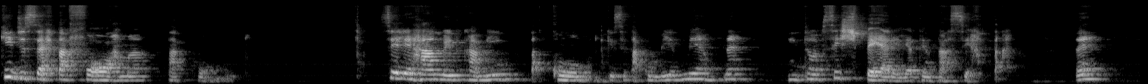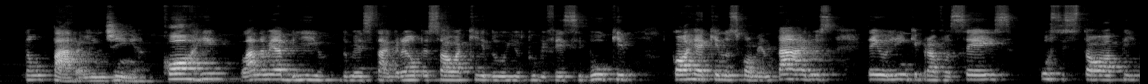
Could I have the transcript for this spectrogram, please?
que, de certa forma, tá cômodo. Se ele errar no meio do caminho, tá cômodo, porque você tá com medo mesmo, né? Então, você espera ele a tentar acertar, né? Então, para, lindinha. Corre lá na minha bio do meu Instagram, pessoal aqui do YouTube Facebook. Corre aqui nos comentários. Tem o link para vocês curso Stop,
